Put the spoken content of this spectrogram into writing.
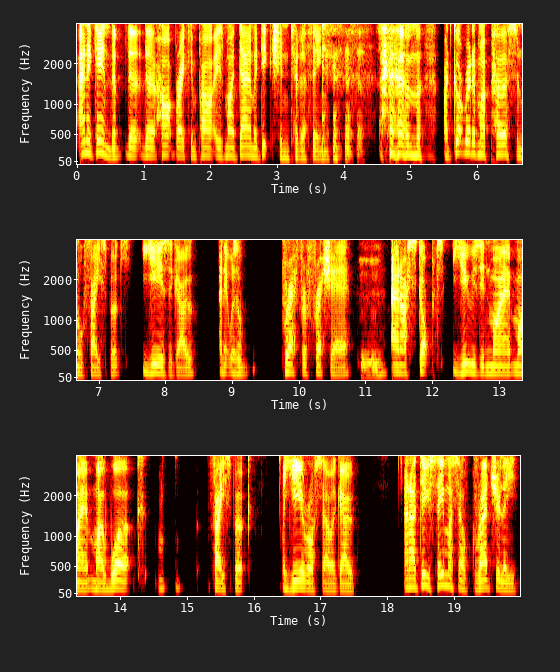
And again, the, the the heartbreaking part is my damn addiction to the thing. um, I'd got rid of my personal Facebook years ago, and it was a breath of fresh air. Mhm. And I stopped using my my my work Facebook a year or so ago, and I do see myself gradually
